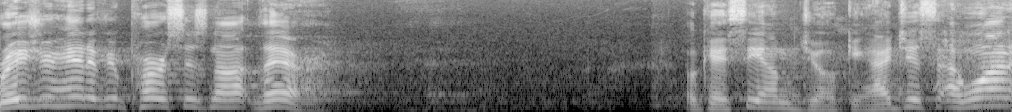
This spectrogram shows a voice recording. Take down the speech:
Raise your hand if your purse is not there. Okay, see, I'm joking. I just, I want,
